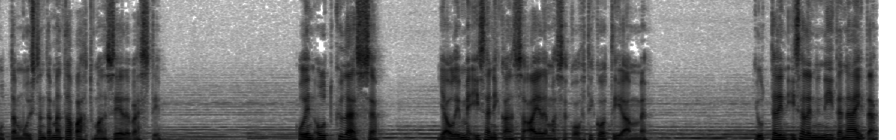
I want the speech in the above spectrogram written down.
mutta muistan tämän tapahtuman selvästi. Olin ollut kylässä ja olimme isäni kanssa ajelemassa kohti kotiamme – Juttelin isälleni niitä näitä,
